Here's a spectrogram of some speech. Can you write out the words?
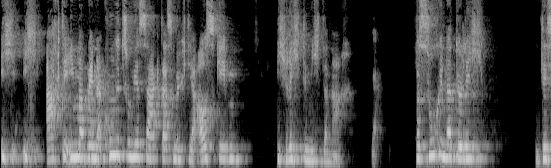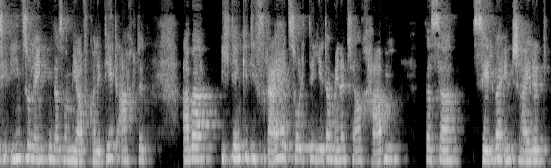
ich, ich achte immer, wenn ein Kunde zu mir sagt, das möchte er ausgeben, ich richte mich danach. Ja. Versuche natürlich, das hinzulenken, dass man mehr auf Qualität achtet. Aber ich denke, die Freiheit sollte jeder Manager auch haben, dass er selber entscheidet,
